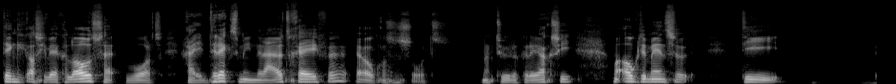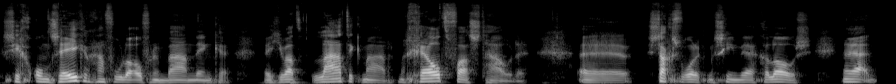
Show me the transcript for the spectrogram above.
denk ik, als je werkeloos wordt, ga je direct minder uitgeven. Ook als een soort natuurlijke reactie. Maar ook de mensen die zich onzeker gaan voelen over hun baan, denken: Weet je wat, laat ik maar mijn geld vasthouden. Eh, straks word ik misschien werkeloos. Nou ja,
